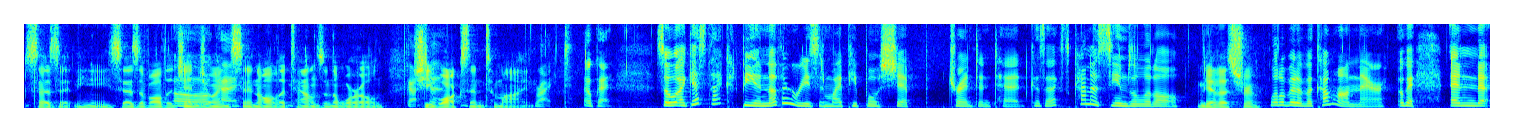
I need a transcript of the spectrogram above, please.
says it. He, he says of all the gin Oh, okay. joints in all the towns in the world, she walks into mine. right. Okay. So I guess that could be another reason why people ship Trent and Ted because that kind of seems a little Yeah, that's true. A little bit of a come on there. Okay. And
